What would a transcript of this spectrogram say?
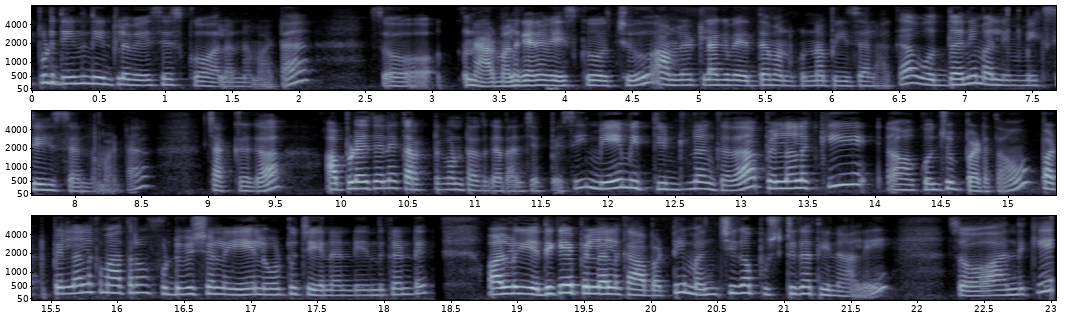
ఇప్పుడు దీన్ని దీంట్లో వేసేసుకోవాలన్నమాట. సో నార్మల్గానే వేసుకోవచ్చు. ఆమ్లెట్ లాగా వేద్దాం అనుకున్న పిజ్జా లాగా. వద్దని మళ్ళీ మిక్స్ చేసేసాను అనమాట చక్కగా. అప్పుడైతేనే కరెక్ట్గా ఉంటుంది కదా అని చెప్పేసి మేము ఇది తింటున్నాం కదా పిల్లలకి కొంచెం పెడతాం. బట్ పిల్లలకి మాత్రం ఫుడ్ విషయంలో ఏ లోటు చేయనండి. ఎందుకంటే వాళ్ళు ఎదిగే పిల్లలు కాబట్టి మంచిగా పుష్టిగా తినాలి. సో అందుకే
